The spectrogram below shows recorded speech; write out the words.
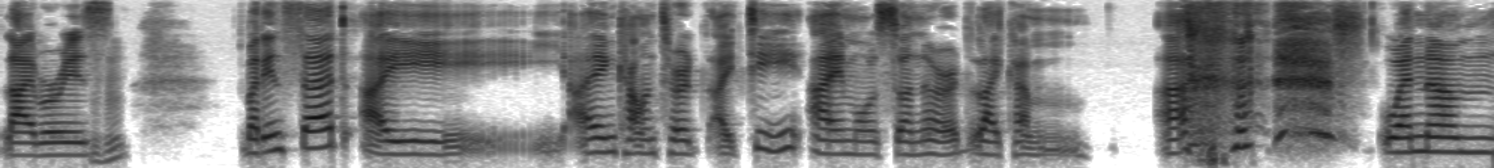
libraries mm-hmm. But instead i i encountered it i'm also a nerd like i'm uh, when um,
